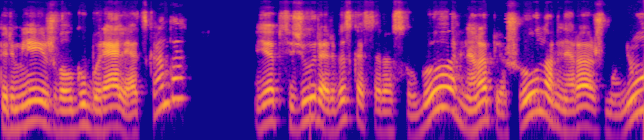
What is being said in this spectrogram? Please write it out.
pirmieji žvalgų bureliai atskrenda, jie apsižiūri, ar viskas yra saugu, ar nėra plėšrūnų, ar nėra žmonių,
